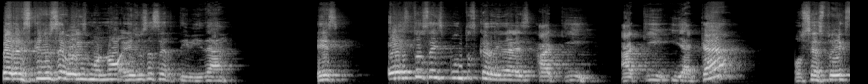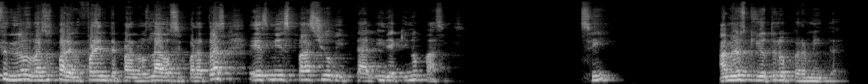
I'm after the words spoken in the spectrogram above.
Pero es que no es egoísmo, no, eso es asertividad. Es estos seis puntos cardinales aquí, aquí y acá o sea, estoy extendiendo los brazos para enfrente, para los lados y para atrás. Es mi espacio vital y de aquí no pasas. ¿Sí? A menos que yo te lo permita.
